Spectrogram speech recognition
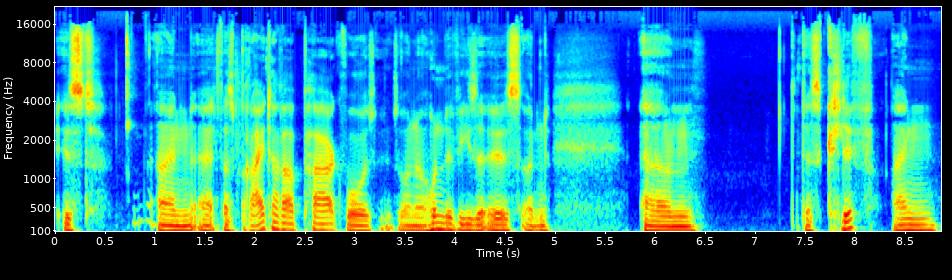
ist ein äh, etwas breiterer Park, wo so eine Hundewiese ist und ähm, das Cliff, ein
